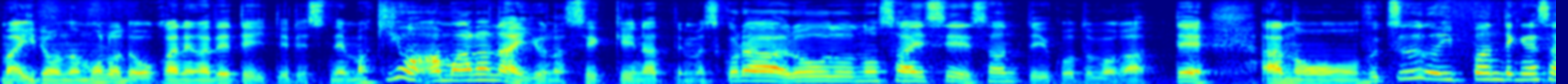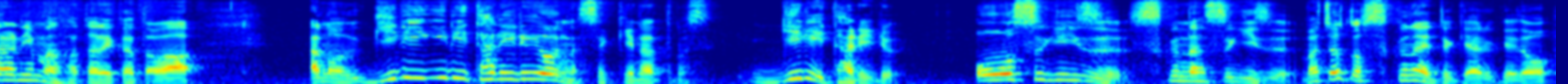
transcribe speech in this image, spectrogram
まあいろんなものでお金が出ていてですね、まあ基本余らないような設計になってます。これは労働の再生産という言葉があって、あの普通の一般的なサラリーマンの働き方は、あのギリギリ足りるような設計になってます。ギリ足りる。多すぎず少なすぎず、まあ、ちょっと少ない時あるけど、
